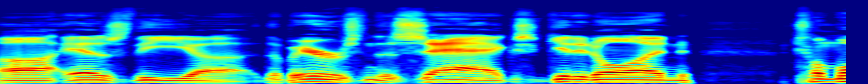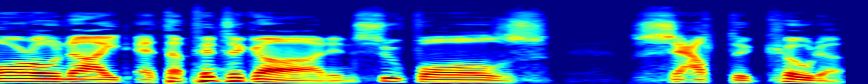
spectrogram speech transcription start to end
uh, as the uh, the Bears and the Zags get it on tomorrow night at the Pentagon in Sioux Falls, South Dakota.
